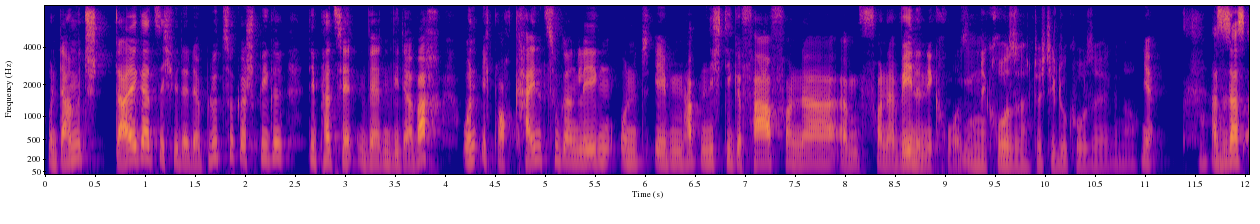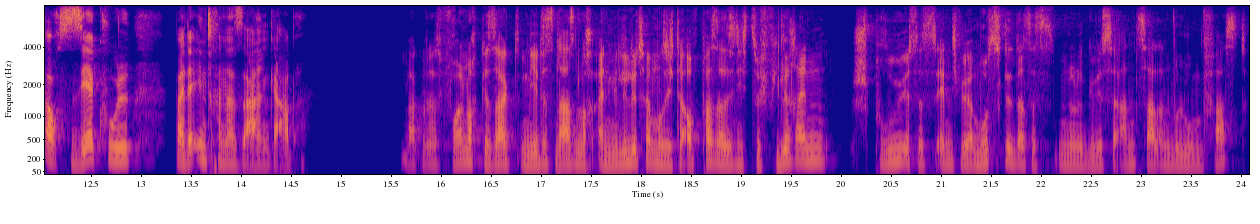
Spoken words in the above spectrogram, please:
Und damit steigert sich wieder der Blutzuckerspiegel. Die Patienten werden wieder wach und ich brauche keinen Zugang legen und eben habe nicht die Gefahr von einer, ähm, von einer Venennekrose. Nekrose durch die Glucose, ja, genau. Ja. Also das ist auch sehr cool bei der intranasalen Gabe. Marco, du hast vorhin noch gesagt, in jedes Nasenloch ein Milliliter. Muss ich da aufpassen, dass ich nicht zu viel reinsprühe? Ist das ähnlich wie beim Muskel, dass es nur eine gewisse Anzahl an Volumen fasst?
